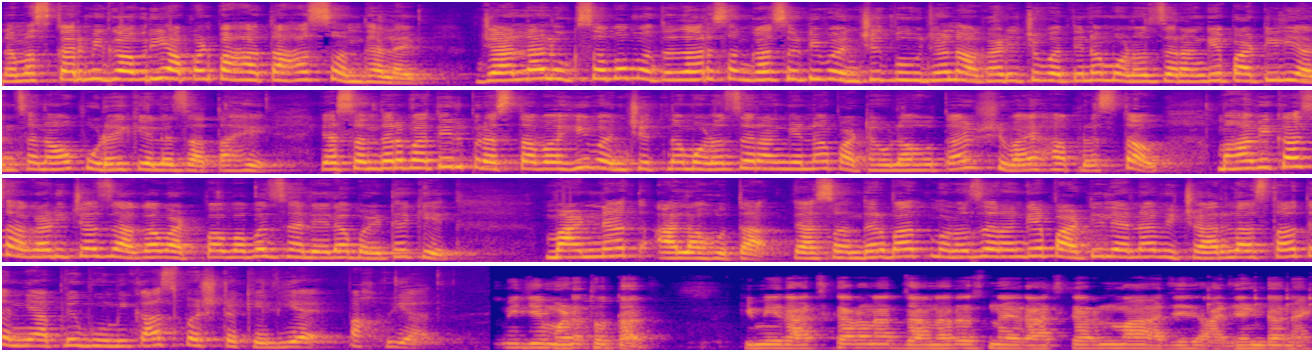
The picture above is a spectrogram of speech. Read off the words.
नमस्कार मी गौरी. आपण पाहत आहात संध्या लाईव्ह जालना लोकसभा मतदारसंघासाठी वंचित बहुजन आघाडीच्या वतीनं मनोज जरांगे पाटील यांचं नाव पुढे केलं जात आहे. या संदर्भातील प्रस्तावही वंचितनं मनोज जरांगेंना पाठवला होता. शिवाय हा प्रस्ताव महाविकास आघाडीच्या जागा वाटपाबाबत झालेल्या बैठकीत मांडण्यात आला होता. त्या संदर्भात मनोज जरांगे पाटील यांना विचारलं असता त्यांनी आपली भूमिका स्पष्ट केली आहे. पाहूयात. तुम्ही जे म्हणत होतात की मी राजकारणात जाणारच नाही राजकारण माझे अजेंडा नाही.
